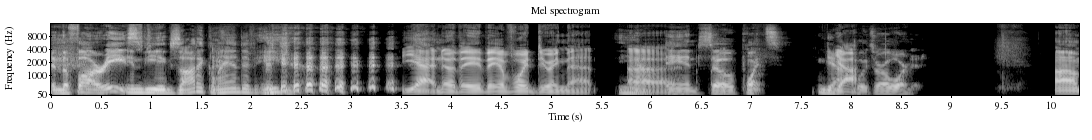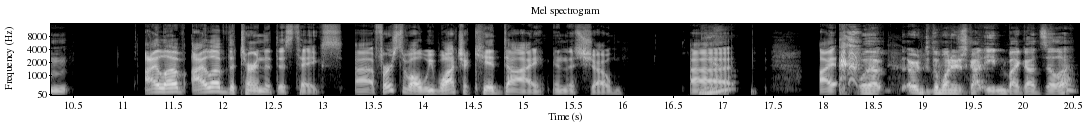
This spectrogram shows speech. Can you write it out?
in the Far East. in the exotic land of Asia. Yeah, no, they they avoid doing that. Yeah, Uh, and so points. yeah. yeah. Points are awarded. Um, I love I love the turn that this takes. Uh, first of all, we watch a kid die in this show. Uh, I Well, that, or the one who just got eaten by Godzilla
